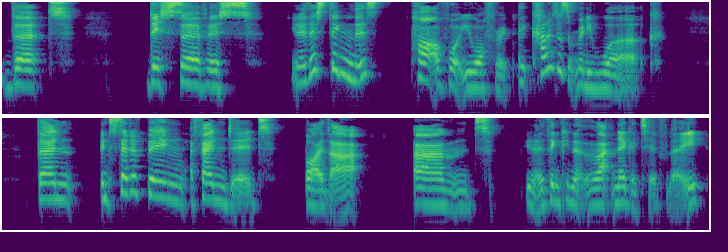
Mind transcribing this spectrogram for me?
that this service, you know, this thing, this part of what you offer, it, it kind of doesn't really work, then instead of being offended by that and, you know, thinking of that negatively,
